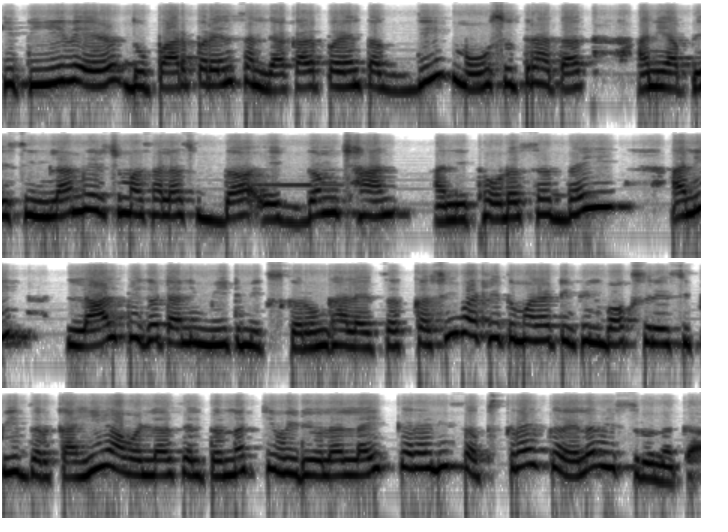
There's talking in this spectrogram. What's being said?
कितीही वेळ दुपारपर्यंत संध्याकाळपर्यंत अगदी मऊसूत राहतात. आणि आपली सिमला मिरच मसाला सुद्धा एकदम छान. आणि थोडस दही आणि लाल तिखट आणि मीठ मिक्स करून घालायचं. कशी वाटली तुम्हाला टिफिन बॉक्स रेसिपी जर काही आवडलं असेल तर नक्की व्हिडिओला लाईक करा आणि सबस्क्राईब करायला विसरू नका.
